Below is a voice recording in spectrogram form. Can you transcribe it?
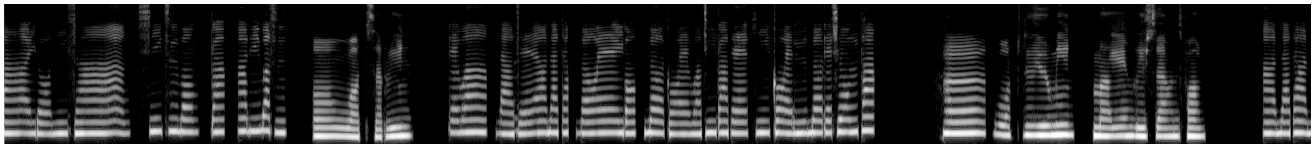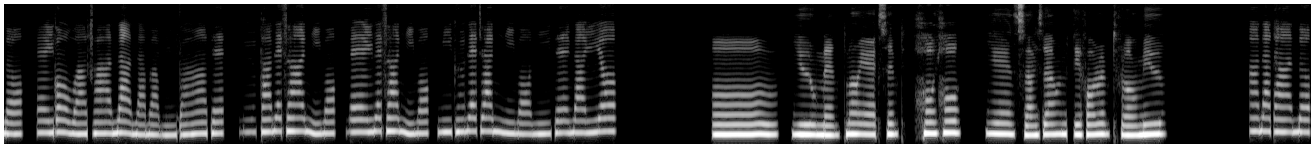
最後にさ、質問があります。Oh, what's that mean? では、なぜあなたの英語の声は自我で聞こえるのでしょうか？Huh? What do you mean? My English sounds fun. あなたの英語は鼻なまりがあて、ルカネさんにも、レイネさんにも、ミクネちゃんにも似てないよ。Oh, you meant my accent? Ho ho. Yes, I sound different from you. あなたの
